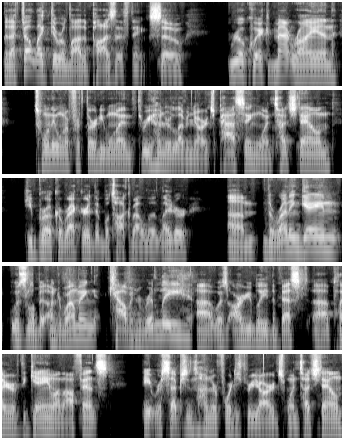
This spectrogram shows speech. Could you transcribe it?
but I felt like there were a lot of positive things. So real quick, Matt Ryan, 21 for 31, 311 yards passing, one touchdown. He broke a record that we'll talk about a little bit later. Um, the running game was a little bit underwhelming. Calvin Ridley uh, was arguably the best uh, player of the game on offense eight receptions, 143 yards, one touchdown.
